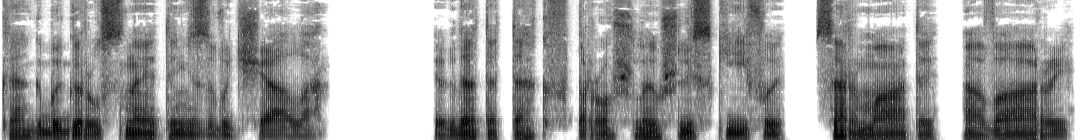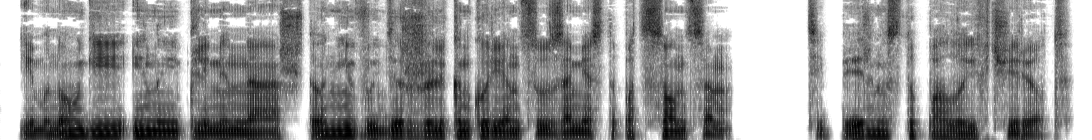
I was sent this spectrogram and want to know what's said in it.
как бы грустно это ни звучало. Когда-то так в прошлое ушли скифы, сарматы, авары и многие иные племена, что не выдержали конкуренцию за место под солнцем Теперь наступал их черед.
